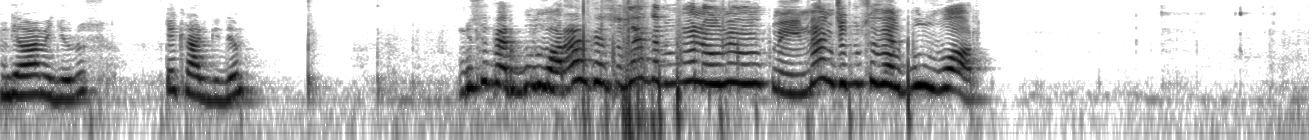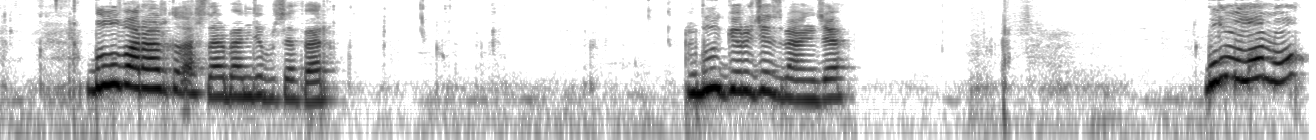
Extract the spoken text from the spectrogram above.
Devam ediyoruz. Tekrar gidiyorum. Bu sefer bul var arkadaşlar. Like atıp abone olmayı unutmayın. Bence bu sefer bul var. Bul var arkadaşlar bence bu sefer. bulu göreceğiz bence. Lan o?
